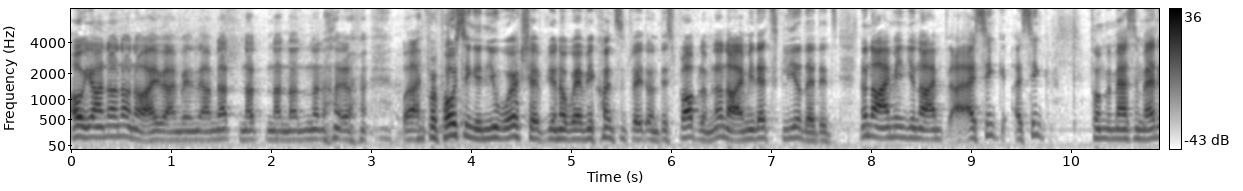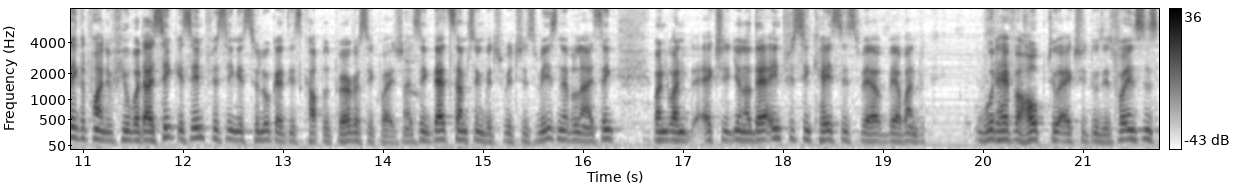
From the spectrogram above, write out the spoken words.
Oh yeah, no, no, no. I, I mean, I'm not, not, not, not, not well, I'm proposing a new workshop, you know, where we concentrate on this problem. No, no. I mean, that's clear that it's. No, no. I mean, you know, I'm, I think, I think, from a mathematical point of view, what I think is interesting is to look at this coupled Burgers equation. I think that's something which, which is reasonable. And I think when, when actually, you know, there are interesting cases where, where one would have a hope to actually do this. For instance,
